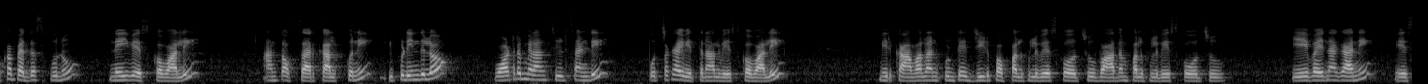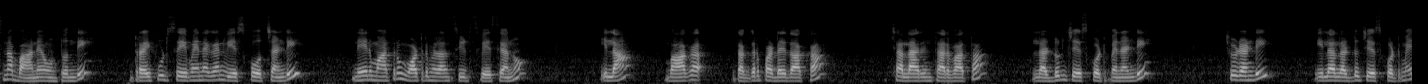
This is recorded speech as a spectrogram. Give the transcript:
ఒక పెద్ద స్పూను నెయ్యి వేసుకోవాలి. అంత ఒకసారి కలుపుకొని ఇప్పుడు ఇందులో వాటర్ మిలాన్ సీడ్స్ అండి పుచ్చకాయ విత్తనాలు వేసుకోవాలి. మీరు కావాలనుకుంటే జీడిపప్పు పలుకులు వేసుకోవచ్చు బాదం పలుకులు వేసుకోవచ్చు. ఏవైనా కానీ వేసినా బాగానే ఉంటుంది. డ్రై ఫ్రూట్స్ ఏమైనా కానీ వేసుకోవచ్చు అండి నేను మాత్రం వాటర్ మిలాన్ సీడ్స్ వేశాను. ఇలా బాగా దగ్గర పడేదాకా చల్లారిన తర్వాత లడ్డూలు చేసుకోవటమేనండి. చూడండి ఇలా లడ్డు చేసుకోవటమే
